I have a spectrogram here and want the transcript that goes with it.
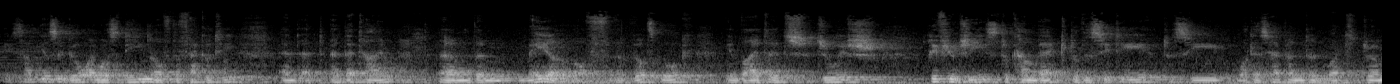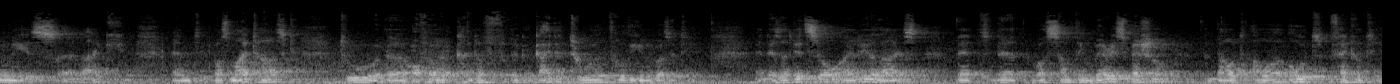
Okay, some years ago I was dean of the faculty and at, at that time um, the mayor of uh, Würzburg invited Jewish refugees to come back to the city to see what has happened and what Germany is uh, like. And it was my task to uh, offer a kind of a guided tour through the university. And as I did so, I realized that there was something very special about our old faculty.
